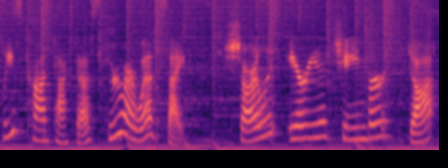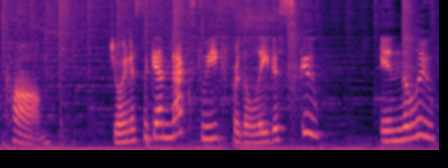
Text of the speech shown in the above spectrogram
please contact us through our website, charlotteareachamber.com. Join us again next week for the latest scoop in the loop.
